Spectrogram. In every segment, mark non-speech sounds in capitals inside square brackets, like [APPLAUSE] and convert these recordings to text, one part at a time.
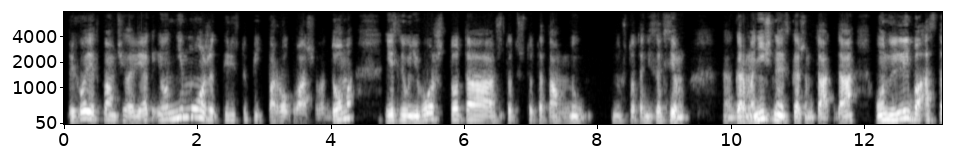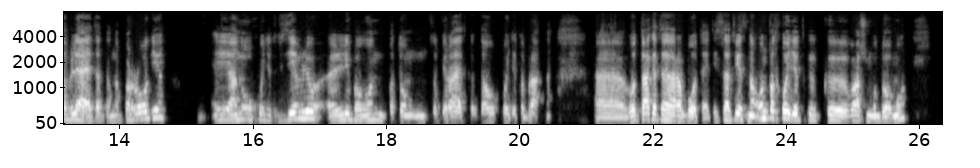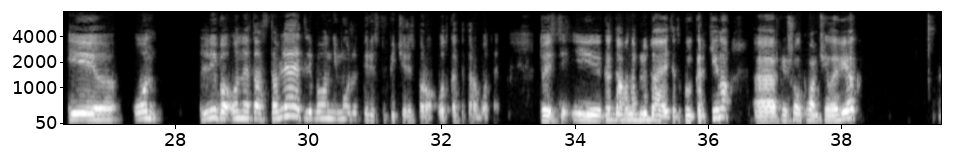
приходит к вам человек, и он не может переступить порог вашего дома, если у него что-то что -то, что -то там, ну, ну что-то не совсем э, гармоничное, скажем так, да, он либо оставляет это на пороге, и оно уходит в землю, либо он потом забирает, когда уходит обратно. Э, вот так это работает. И, соответственно, он подходит к вашему дому, и он либо он это оставляет, либо он не может переступить через порог. Вот как это работает. То есть, и когда вы наблюдаете такую картину, э, пришел к вам человек,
